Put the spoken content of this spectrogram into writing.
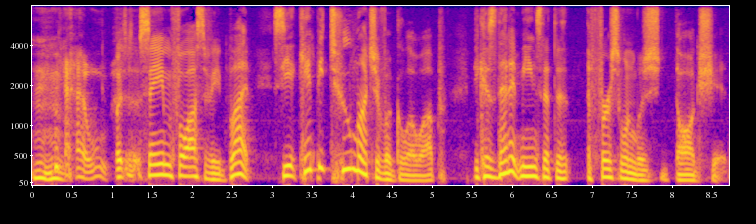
Mm-hmm. Ooh. But same philosophy. But see, it can't be too much of a glow up because then it means that the, the first one was dog shit.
